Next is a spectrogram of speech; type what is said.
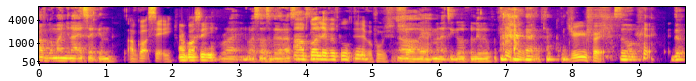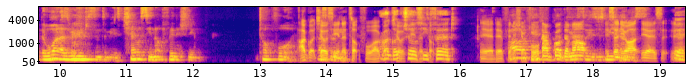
I've got Man United second. I've got City. I've got City. Right. Right. So that's a bit. That's I've got Liverpool. Liverpool's Oh strong. yeah, I'm gonna have to go for Liverpool. Drew for it. so the the one that's really interesting to me is Chelsea not finishing top four. I got That's Chelsea the- in the top four. I I got, got Chelsea, in third. Four. Yeah, they're finishing Oh, okay. fourth. I've got them out. So it's just It's me only us. yeah, it's, yeah. Yeah.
